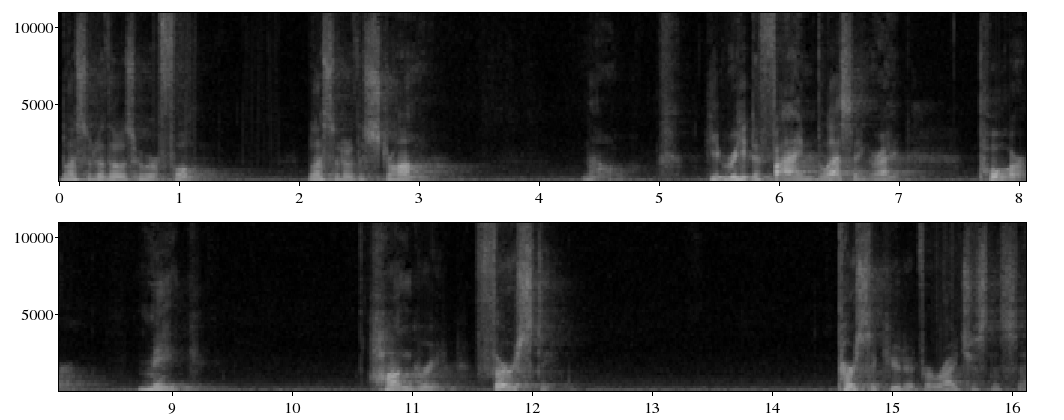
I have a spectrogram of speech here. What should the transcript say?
Blessed are those who are full? Blessed are the strong? No. He redefined blessing, right? Poor, meek, hungry, thirsty, persecuted for righteousness' sake.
